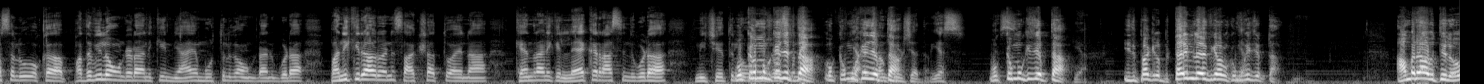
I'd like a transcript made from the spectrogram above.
అసలు ఒక పదవిలో ఉండడానికి న్యాయమూర్తులుగా ఉండడానికి కూడా పనికిరారు అని సాక్షాత్తు ఆయన కేంద్రానికి లేఖ రాసింది కూడా మీ చేతిలో ఒక్క ముక్క చెప్తా, ఒక్క ముక్క చెప్తా. చేద్దాం. ఎస్ ఒక్క ముక్క చెప్తా. ఇది పక్క టైం లేదు కాబట్టి ఒక ముక్క చెప్తా. అమరావతిలో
